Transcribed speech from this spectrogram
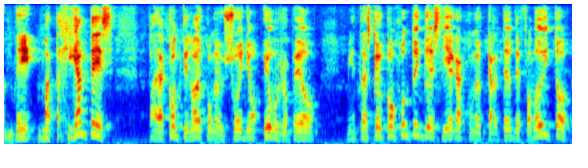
de mata gigantes para continuar con el sueño europeo mientras que el conjunto inglés llega con el cartel de favorito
